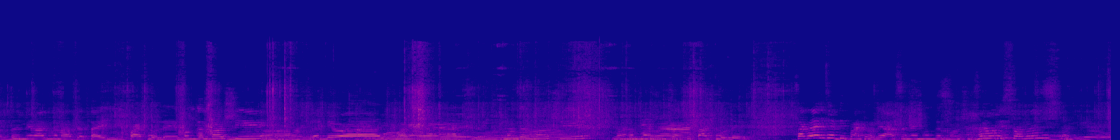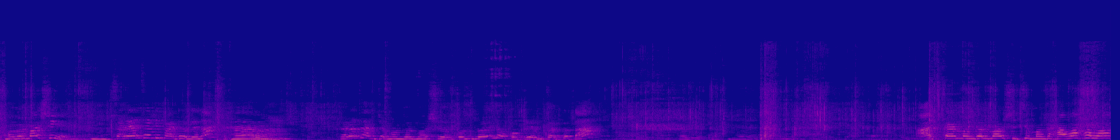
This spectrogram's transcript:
तर धन्यवाद म्हणा त्या ताईंनी पाठवले. मंगलमावशी धन्यवाद. मंगलमावशी मंगलमावशीसाठी पाठवले. सगळ्यांसाठी पाठवले. असं नाही मंगलमावशी मंगलमावशी सगळ्यांसाठी. पाठवले ना? खरंच आमच्या मंगलमावशीवर पण लय लोक प्रेम करतात हा? आज काय मंगलमावशीची मग हवा हवा.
